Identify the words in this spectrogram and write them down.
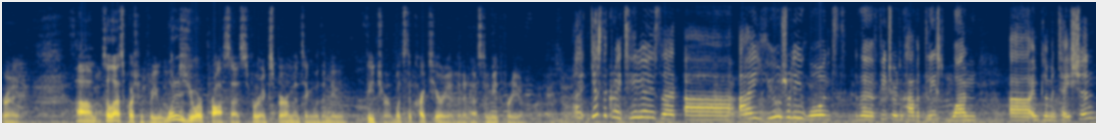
Right. Um, so, last question for you: What is your process for experimenting with a new feature? What's the criteria that it has to meet for you? I guess the criteria is that uh, I usually want the feature to have at least one uh, implementation.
